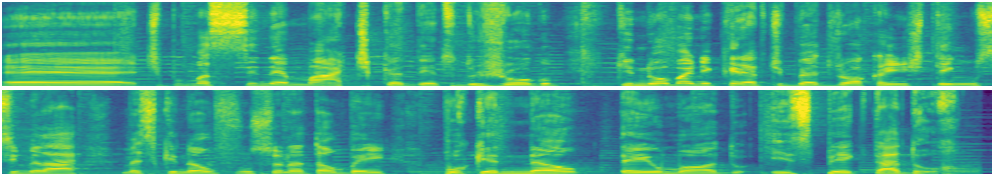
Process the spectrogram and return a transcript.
é, tipo uma cinemática dentro do jogo, que no Minecraft Bedrock a gente tem um similar, mas que não funciona tão bem, porque não tem o modo espectador.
